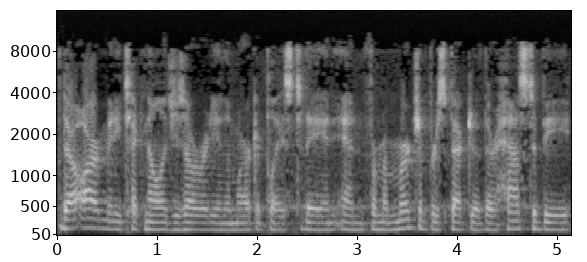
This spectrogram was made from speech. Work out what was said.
there are many technologies already in the marketplace today, and, and, from a merchant perspective, there has to be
